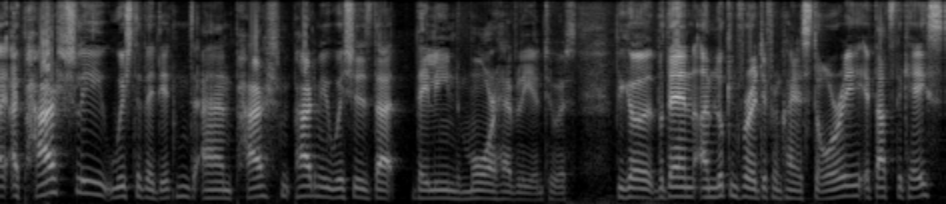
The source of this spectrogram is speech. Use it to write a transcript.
I, I partially wish that they didn't, and part part of me wishes that they leaned more heavily into it. Because, but then I'm looking for a different kind of story. If that's the case,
